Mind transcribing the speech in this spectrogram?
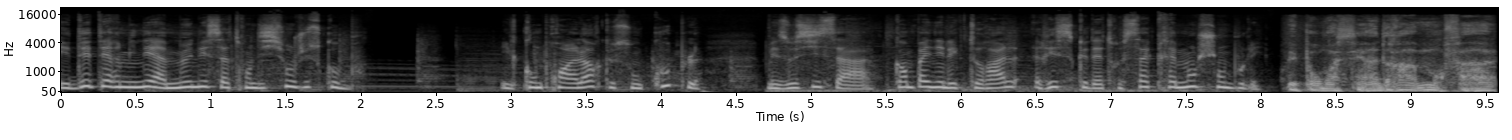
et déterminée à mener sa transition jusqu'au bout. Il comprend alors que son couple, mais aussi sa campagne électorale, risque d'être sacrément chamboulée. Mais pour moi, c'est un drame. Enfin,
